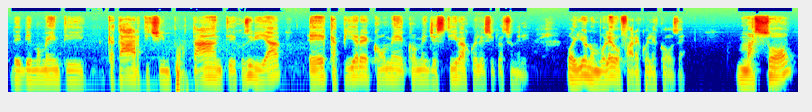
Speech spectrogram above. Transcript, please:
dei, dei, momenti catartici importanti e così via, e capire come, come gestiva quelle situazioni lì. Poi io non volevo fare quelle cose, ma so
